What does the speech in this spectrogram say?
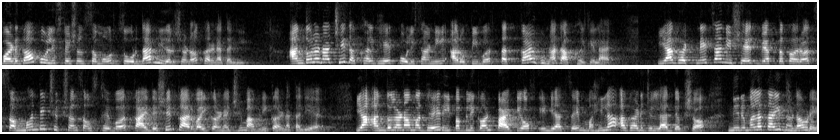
वडगाव पोलीस स्टेशन समोर जोरदार निदर्शनं करण्यात आली. आंदोलनाची दखल घेत पोलिसांनी आरोपीवर तत्काळ गुन्हा दाखल केला आहे या घटनेचा निषेध व्यक्त करत संबंधित शिक्षण संस्थेवर कायदेशीर कारवाई करण्याची मागणी करण्यात आली आहे. या आंदोलनामध्ये रिपब्लिकन पार्टी ऑफ इंडियाचे महिला आघाडी जिल्हाध्यक्ष निर्मलताई धनवडे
